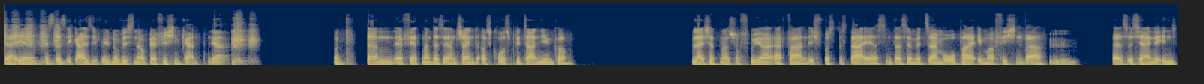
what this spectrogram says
Ja, ihr ist das egal, sie will nur wissen, ob er fischen kann. Ja. Und dann erfährt man, dass er anscheinend aus Großbritannien kommt. Vielleicht hat man es schon früher erfahren, ich wusste es da erst, und dass er mit seinem Opa immer fischen war. Mhm. Es ist ja eine Insel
